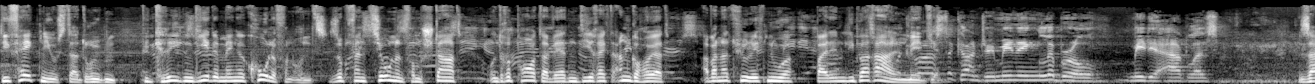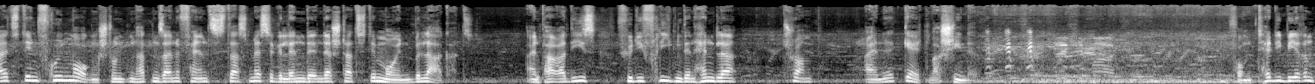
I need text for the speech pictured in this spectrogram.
Die Fake News da drüben, die kriegen jede Menge Kohle von uns, Subventionen vom Staat und Reporter werden direkt angeheuert, aber natürlich nur bei den liberalen Medien. Seit den frühen Morgenstunden hatten seine Fans das Messegelände in der Stadt Des Moines belagert. Ein Paradies für die fliegenden Händler, Trump eine Geldmaschine. Vom Teddybären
